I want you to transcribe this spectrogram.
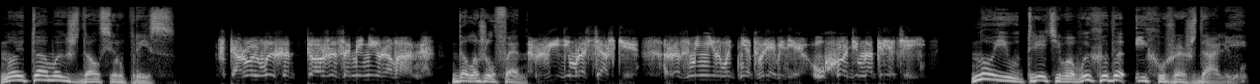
но и там их ждал сюрприз. «Второй выход тоже заминирован», — доложил Фэн. «Видим растяжки. Разминировать нет времени. Уходим на третий». Но и у третьего выхода их уже ждали.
